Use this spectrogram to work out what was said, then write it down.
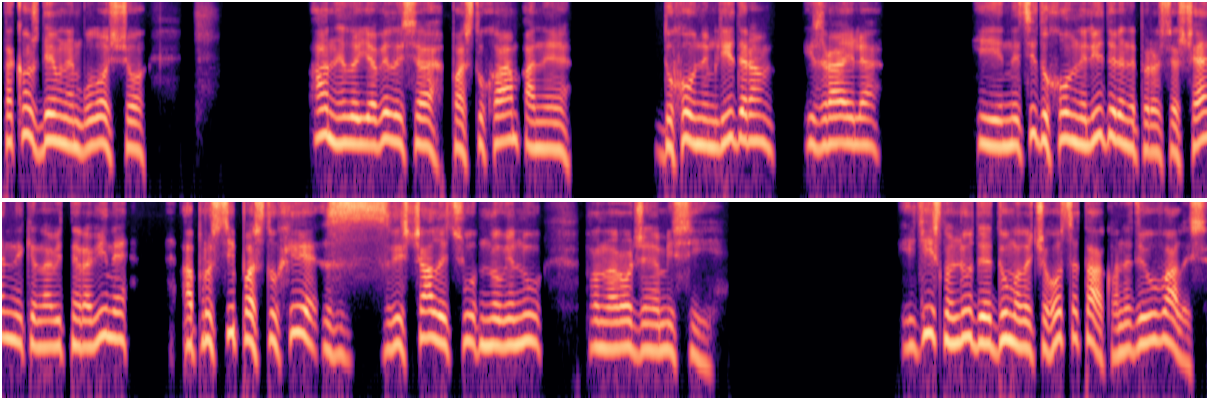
Також дивним було, що ангели явилися пастухам, а не духовним лідерам Ізраїля. І не ці духовні лідери, не первосвященники, навіть не равіни, а прості пастухи звіщали цю новину про народження Месії. І дійсно люди думали, чого це так, вони дивувалися.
